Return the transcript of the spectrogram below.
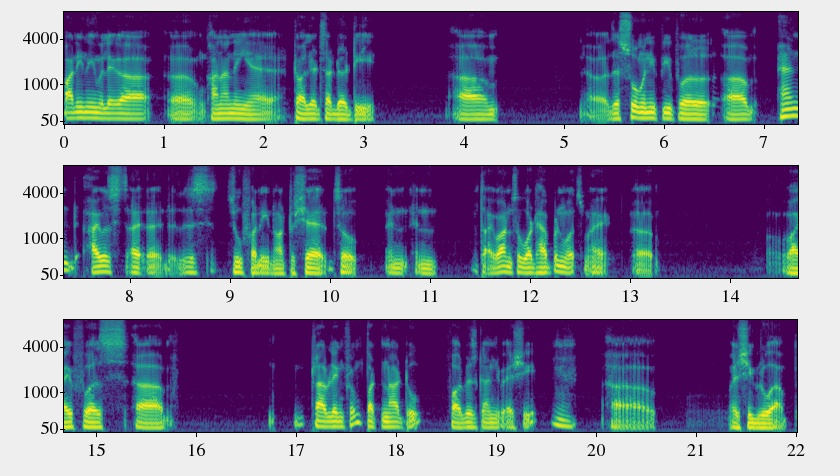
पानी नहीं मिलेगा अ, खाना नहीं है टॉयलेट्स आर डर्टी there's so many people um, and I was uh, uh, this is too funny not to share so in, in Taiwan so what happened was my uh, wife was um traveling from Patna to Forbesganj where she uh, where she grew up.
